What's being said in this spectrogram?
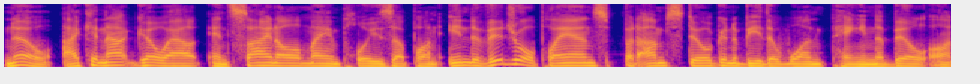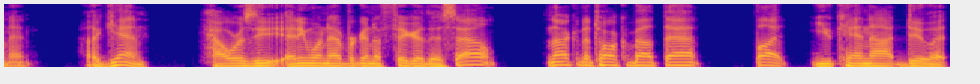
No, I cannot go out and sign all my employees up on individual plans, but I'm still going to be the one paying the bill on it. Again, how is anyone ever going to figure this out? Not going to talk about that, but you cannot do it.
